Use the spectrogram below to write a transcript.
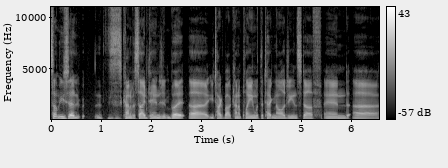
something you said this is kind of a side tangent but uh, you talked about kind of playing with the technology and stuff and uh,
